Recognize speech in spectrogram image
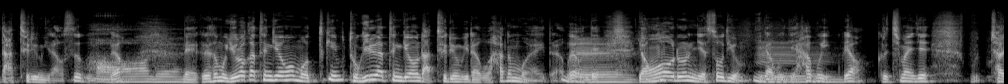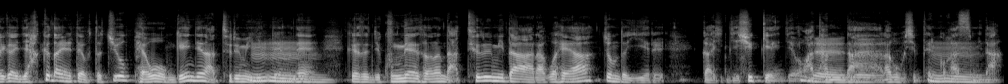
나트륨이라고 쓰고 있고요. 아, 네. 네, 그래서 뭐 유럽 같은 경우 뭐 특히 독일 같은 경우 나트륨이라고 하는 모양이더라고요. 네. 근데 영어로는 이제 소듐이라고 음. 이제 하고 있고요. 그렇지만 이제 저희가 이제 학교 다닐 때부터 쭉 배워온 게 이제 나트륨이기 음, 때문에 음. 그래서 이제 국내에서는 나트륨이다라고 해야 좀 더 이해를 그러니까 이제 쉽게 이제 와닿는다라고 네. 보시면 될것 음. 같습니다.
